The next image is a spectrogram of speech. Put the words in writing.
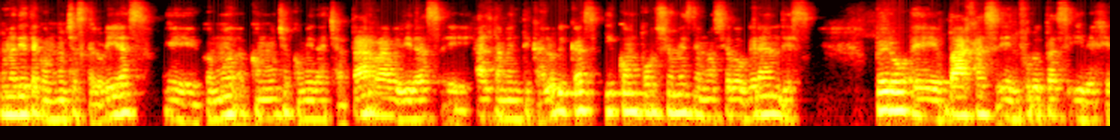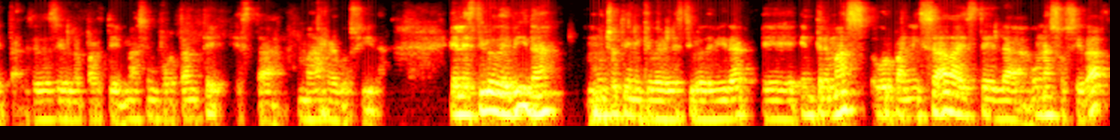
una dieta con muchas calorías, eh, con, mucha comida chatarra, bebidas eh, altamente calóricas y con porciones demasiado grandes, pero eh, bajas en frutas y vegetales. Es decir, la parte más importante está más reducida. El estilo de vida, mucho tiene que ver el estilo de vida. entre más urbanizada esté la, una sociedad,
